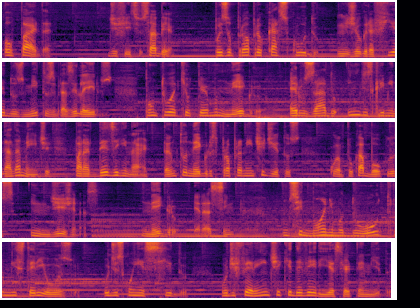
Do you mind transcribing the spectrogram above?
ou parda? Difícil saber, pois o próprio Cascudo, em Geografia dos Mitos Brasileiros, pontua que o termo negro era usado indiscriminadamente para designar tanto negros propriamente ditos quanto caboclos indígenas. Negro era, assim, um sinônimo do outro misterioso, o desconhecido, o diferente que deveria ser temido.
